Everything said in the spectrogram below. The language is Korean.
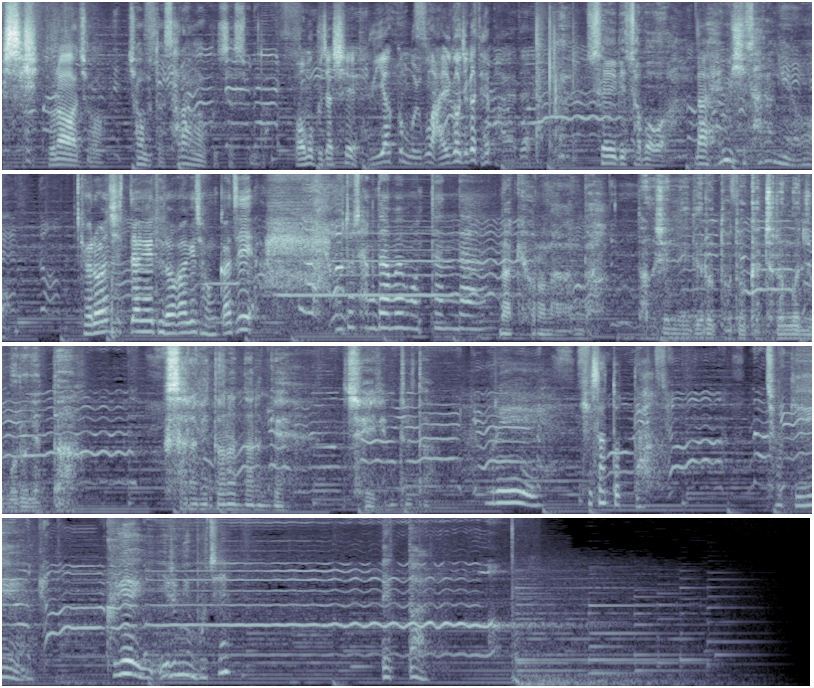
자식. 누나와 저 처음부터 사랑하고 있었습니다. 범우 그 자식 위약금 물고 알거지가 돼 봐야 돼. 세기 잡아와. 나 혜미 씨 사랑해요. 결혼식장에 들어가기 전까지 아무도 장담을 못한다. 나 결혼 안 한다. 당신 이대로 도둑개처럼 건지 모르겠다. 그 사람이 떠난다는 게 제일 힘들다. 우리 기사 떴다. 저기 그게 이름이 뭐지? 내 딸.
